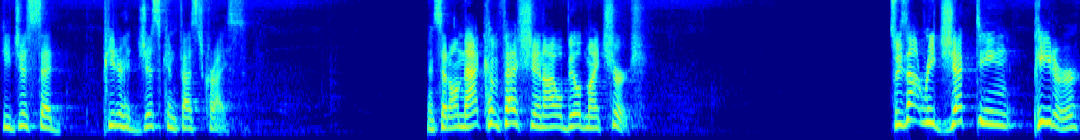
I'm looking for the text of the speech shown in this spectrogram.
he just said Peter had just confessed Christ. And said, "On that confession I will build my church." So he's not rejecting Peter.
